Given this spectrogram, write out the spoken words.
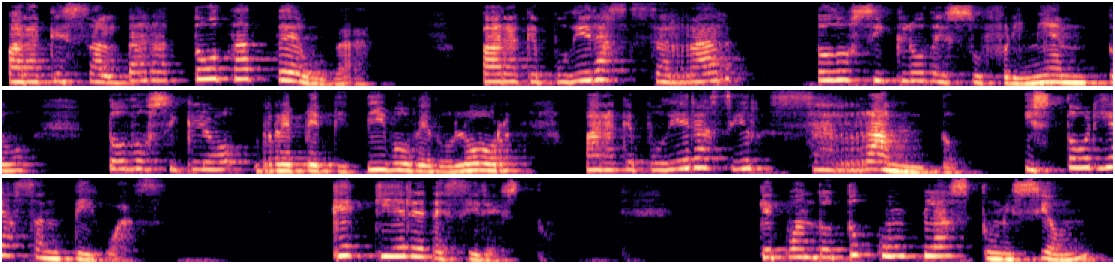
para que saldara toda deuda, para que pudieras cerrar todo ciclo de sufrimiento, todo ciclo repetitivo de dolor, para que pudieras ir cerrando historias antiguas. ¿Qué quiere decir esto? Que cuando tú cumplas tu misión,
